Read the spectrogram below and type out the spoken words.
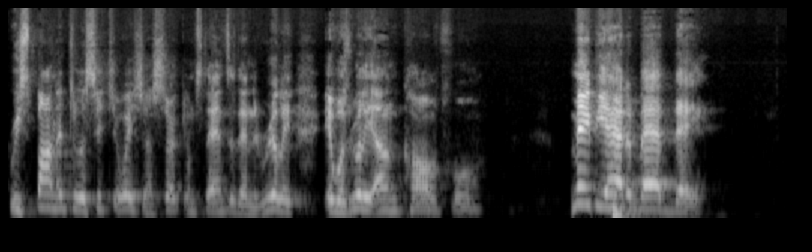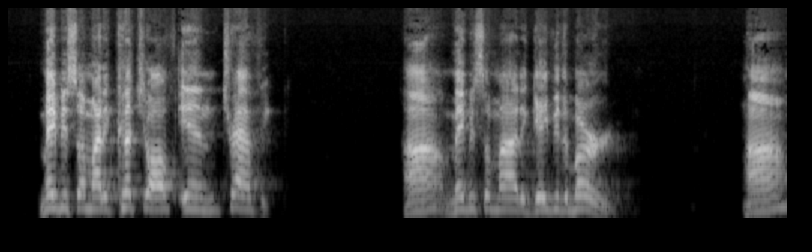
responded to a situation or circumstances and it really it was really uncalled for? Maybe you had a bad day. Maybe somebody cut you off in traffic. Huh? Maybe somebody gave you the bird. Huh?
